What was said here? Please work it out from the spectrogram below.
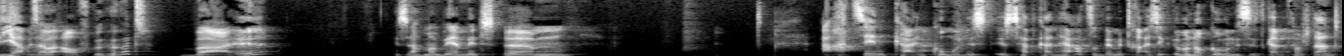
Die habe ich aber aufgehört, weil ich sag mal, wer mit ähm, 18 kein Kommunist ist, hat kein Herz und wer mit 30 immer noch Kommunist ist, hat keinen Verstand.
